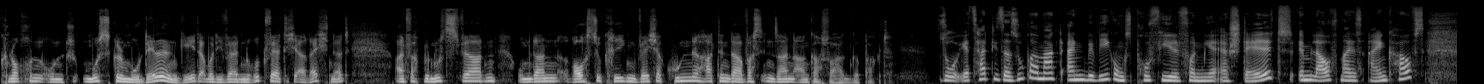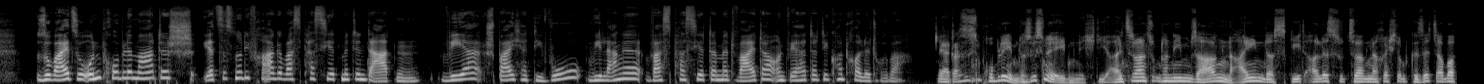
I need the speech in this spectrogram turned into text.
Knochen und Muskelmodellen geht, aber die werden rückwärtig errechnet, einfach benutzt werden, um dann rauszukriegen, welcher Kunde hat denn da was in seinen Einkaufswagen gepackt. So, jetzt hat dieser Supermarkt ein Bewegungsprofil von mir erstellt im Lauf meines Einkaufs. Soweit so unproblematisch. Jetzt ist nur die Frage, was passiert mit den Daten? Wer speichert die wo? Wie lange? Was passiert damit weiter? Und wer hat da die Kontrolle drüber? Ja, das ist ein Problem. Das wissen wir eben nicht. Die Einzelhandelsunternehmen sagen, nein, das geht alles sozusagen nach Recht und Gesetz, aber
